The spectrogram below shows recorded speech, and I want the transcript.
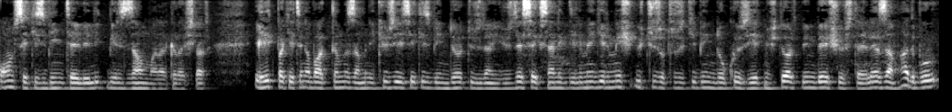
18.000 TL'lik bir zam var arkadaşlar. Elit paketine baktığımız zaman 258.400'den %80'lik dilime girmiş 332.974.500 TL zam. Hadi bu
